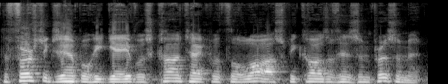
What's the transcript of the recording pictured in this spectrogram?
The first example he gave was contact with the lost because of his imprisonment.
